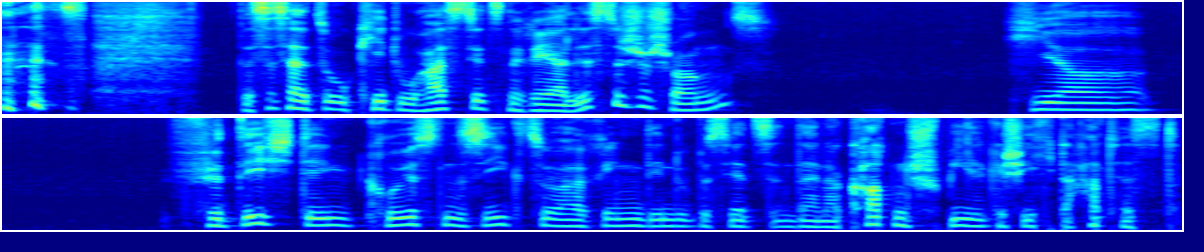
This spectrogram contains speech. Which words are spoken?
das ist halt so, okay, du hast jetzt eine realistische Chance, hier für dich den größten Sieg zu erringen, den du bis jetzt in deiner Kartenspielgeschichte hattest.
